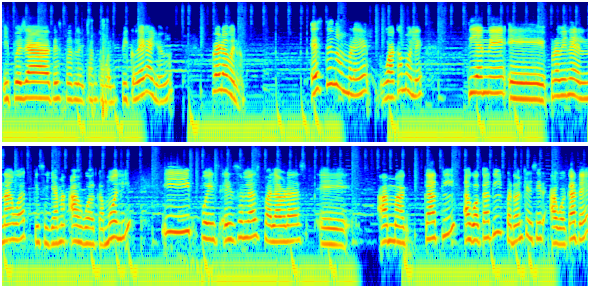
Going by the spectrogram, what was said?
y pues ya después le echan como el pico de gallo, ¿no? Pero bueno, este nombre, guacamole, tiene, eh, proviene del náhuatl que se llama aguacamoli y pues son las palabras eh, aguacatl, perdón, quiere decir aguacate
